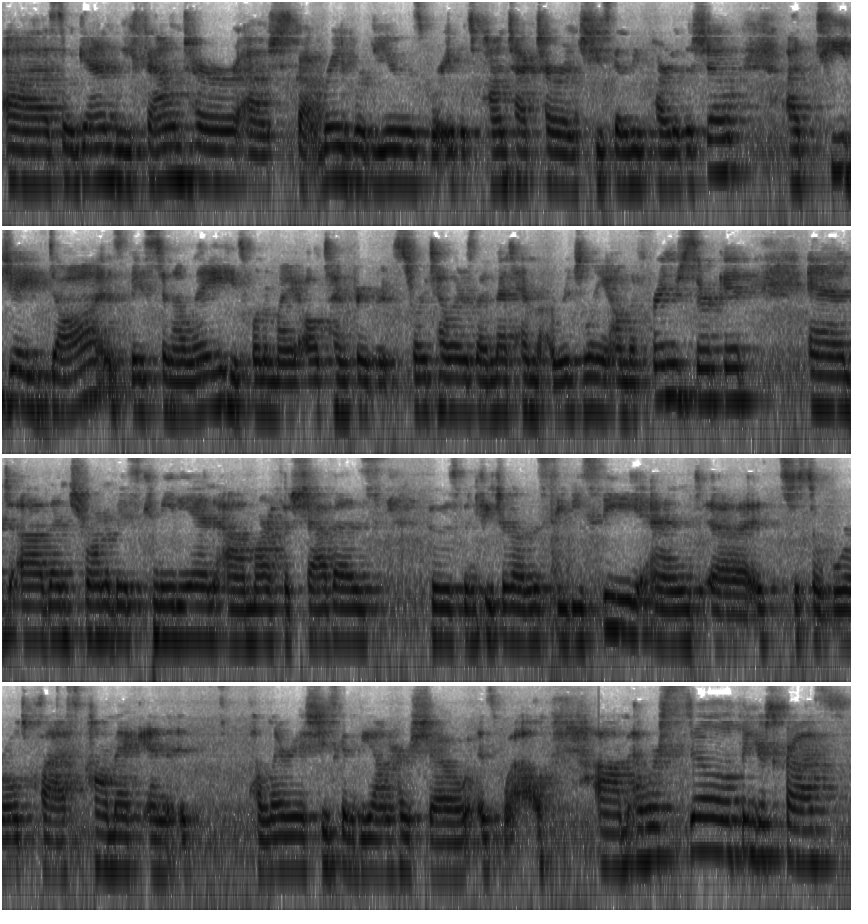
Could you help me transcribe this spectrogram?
Uh, so again, we found her. Uh, she's got rave reviews. We're able to contact her, and she's going to be part of the show. Uh, TJ Dawe is based in LA. He's one of my all-time favorite storytellers. I met him originally originally on the Fringe circuit, and uh, then Toronto-based comedian uh, Martha Chavez, who has been featured on the CBC, and uh, it's just a world-class comic, and it's hilarious. She's going to be on her show as well. Um, and we're still, fingers crossed,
